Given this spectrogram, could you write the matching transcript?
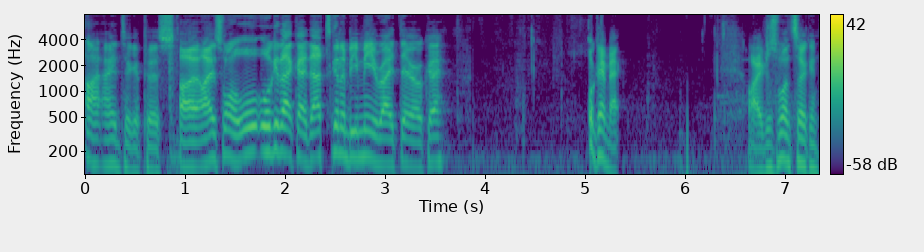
I, I need to take a piss. Uh, I just want to look at that guy. That's gonna be me right there. Okay. Okay, Mac. All right, just one second.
